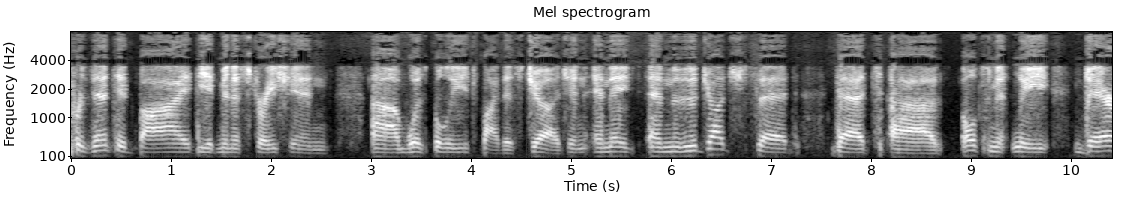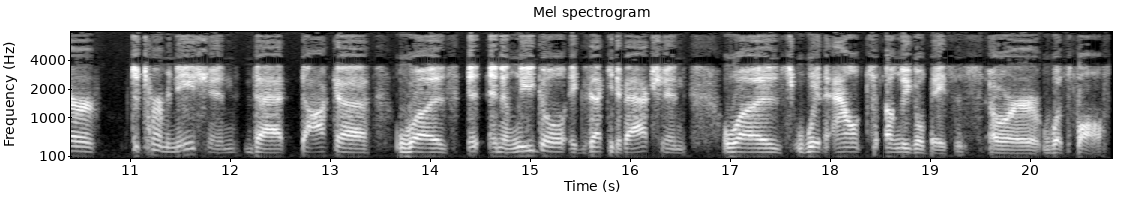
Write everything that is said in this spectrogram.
presented by the administration uh, was believed by this judge, and and they and the judge said that uh, ultimately their determination that DACA was an illegal executive action was without a legal basis or was false.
